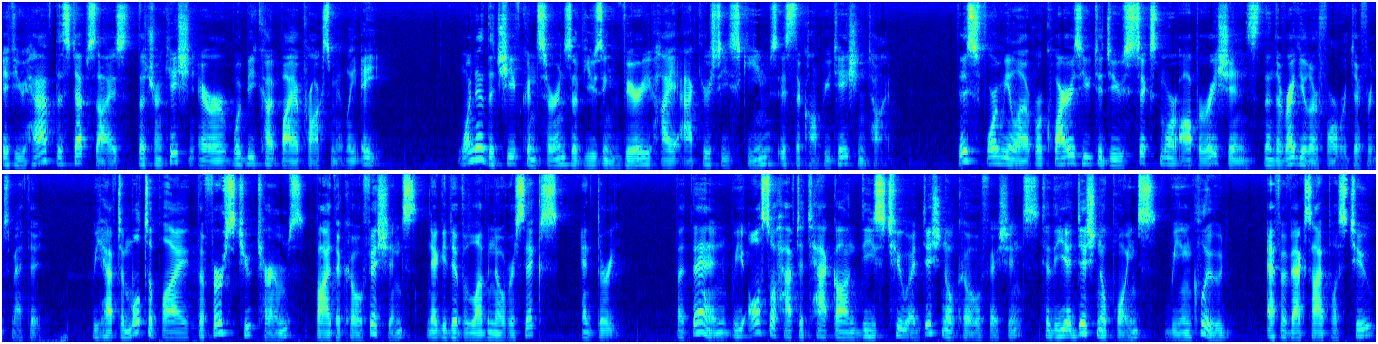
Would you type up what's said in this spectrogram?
if you halve the step size, the truncation error would be cut by approximately 8. One of the chief concerns of using very high accuracy schemes is the computation time. This formula requires you to do 6 more operations than the regular forward difference method. We have to multiply the first two terms by the coefficients, negative 11 over 6 and 3. But then we also have to tack on these two additional coefficients to the additional points we include f of xi plus 2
